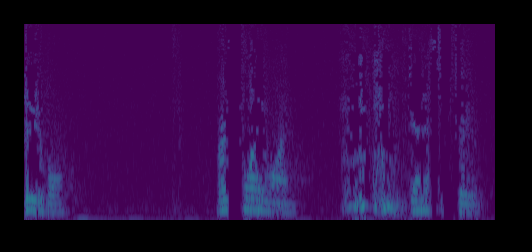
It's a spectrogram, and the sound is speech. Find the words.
suitable. Verse 21, Genesis 2.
